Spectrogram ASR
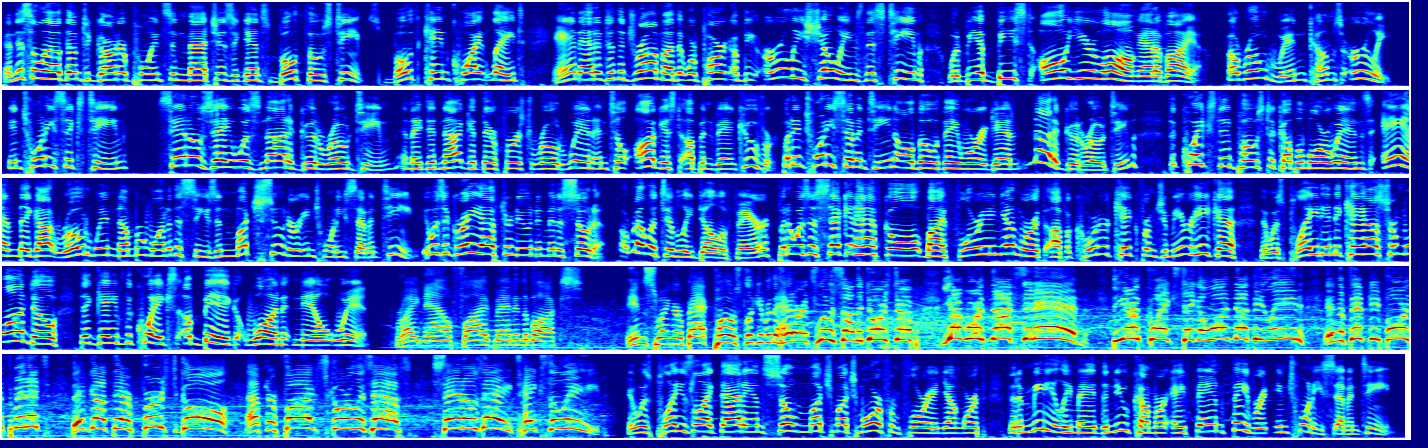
And this allowed them to garner points in matches against both those teams. Both came quite late and added to the drama that were part of the early showings this team would be a beast all year long at Avaya. A road win comes early. In 2016, San Jose was not a good road team, and they did not get their first road win until August up in Vancouver. But in 2017, although they were again not a good road team, the Quakes did post a couple more wins, and they got road win number one of the season much sooner in 2017. It was a gray afternoon in Minnesota, a relatively dull affair, but it was a second half goal by Florian Jungwirth off a corner kick from Jahmir Hyka that was played into chaos from Wondo that gave the Quakes a big 1 0 win. Right now, five men in the box. In swinger, back post, looking for the header. It's loose on the doorstep. Jungwirth knocks it in. The Earthquakes take a 1 0 lead in the 54th minute. They've got their first goal after five scoreless halves. San Jose takes the lead. It was plays like that and so much, much more from Florian Jungwirth that immediately made the newcomer a fan favorite in 2017.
